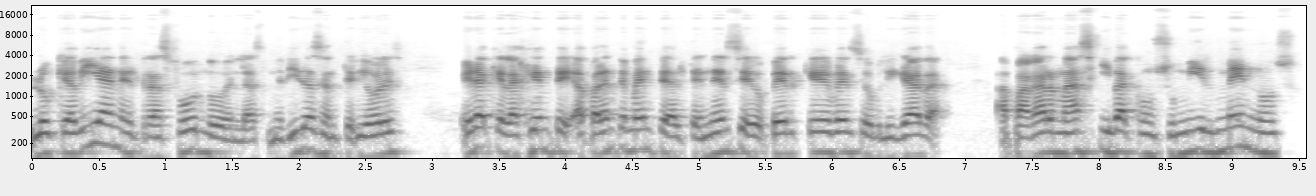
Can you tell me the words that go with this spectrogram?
lo que había en el trasfondo en las medidas anteriores era que la gente aparentemente al tenerse ver que verse obligada a pagar más iba a consumir menos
